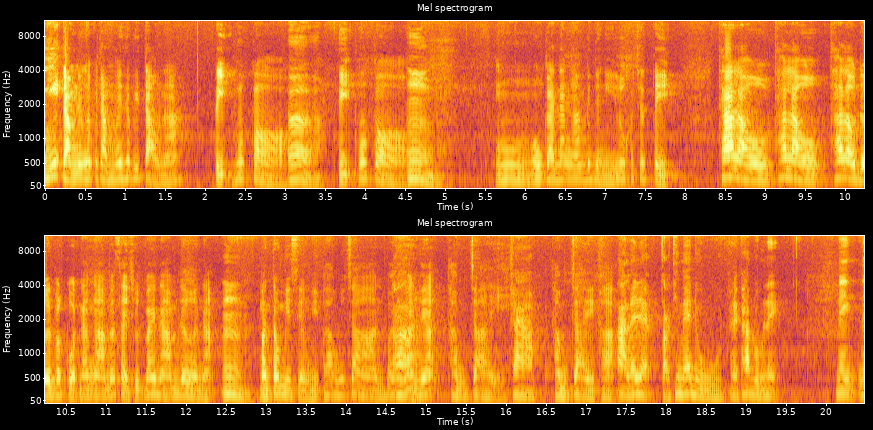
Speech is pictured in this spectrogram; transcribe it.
งี้จำยังจำไว้นะพี่เต่านะ ติเพื่อก่อ เออ ติเพื่อก่อออืม อืมวงการนางงามเป็นอย่างนี้ลูกเขาจะติ ถ้าเราถ้าเราถ้าเราเดินประกวดนางงามแล้วใส่ชุดว่ายน้ำเดินอะ อืม มันต้องมีเสียงวิพากษ์วิจารณ์ เพราะฉะนั้นอ่า เนี่ยทำใจครับ ทำใจค่ะ อะแล้วเนี่ยจากที่แม่ดูในภาพรวมในในใน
